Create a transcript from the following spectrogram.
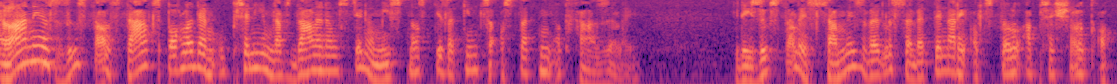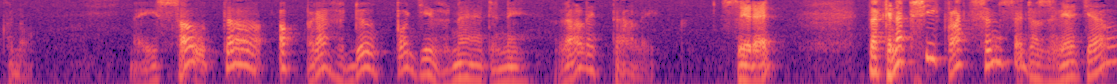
Elánius zůstal stát s pohledem upřeným na vzdálenou stěnu místnosti, zatímco ostatní odcházeli. Když zůstali sami, zvedl se veterinary od stolu a přešel k oknu. Jsou to opravdu podivné dny, veliteli. Sire? Tak například jsem se dozvěděl,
